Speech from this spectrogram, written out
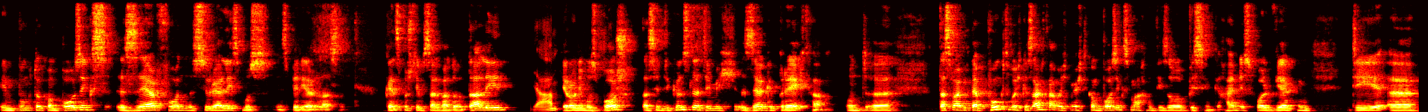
im Punkto Composings sehr von Surrealismus inspirieren lassen. Du kennst bestimmt Salvador Dali, ja. Hieronymus Bosch, das sind die Künstler, die mich sehr geprägt haben. Und äh, das war der Punkt, wo ich gesagt habe, ich möchte Composings machen, die so ein bisschen geheimnisvoll wirken, die äh,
